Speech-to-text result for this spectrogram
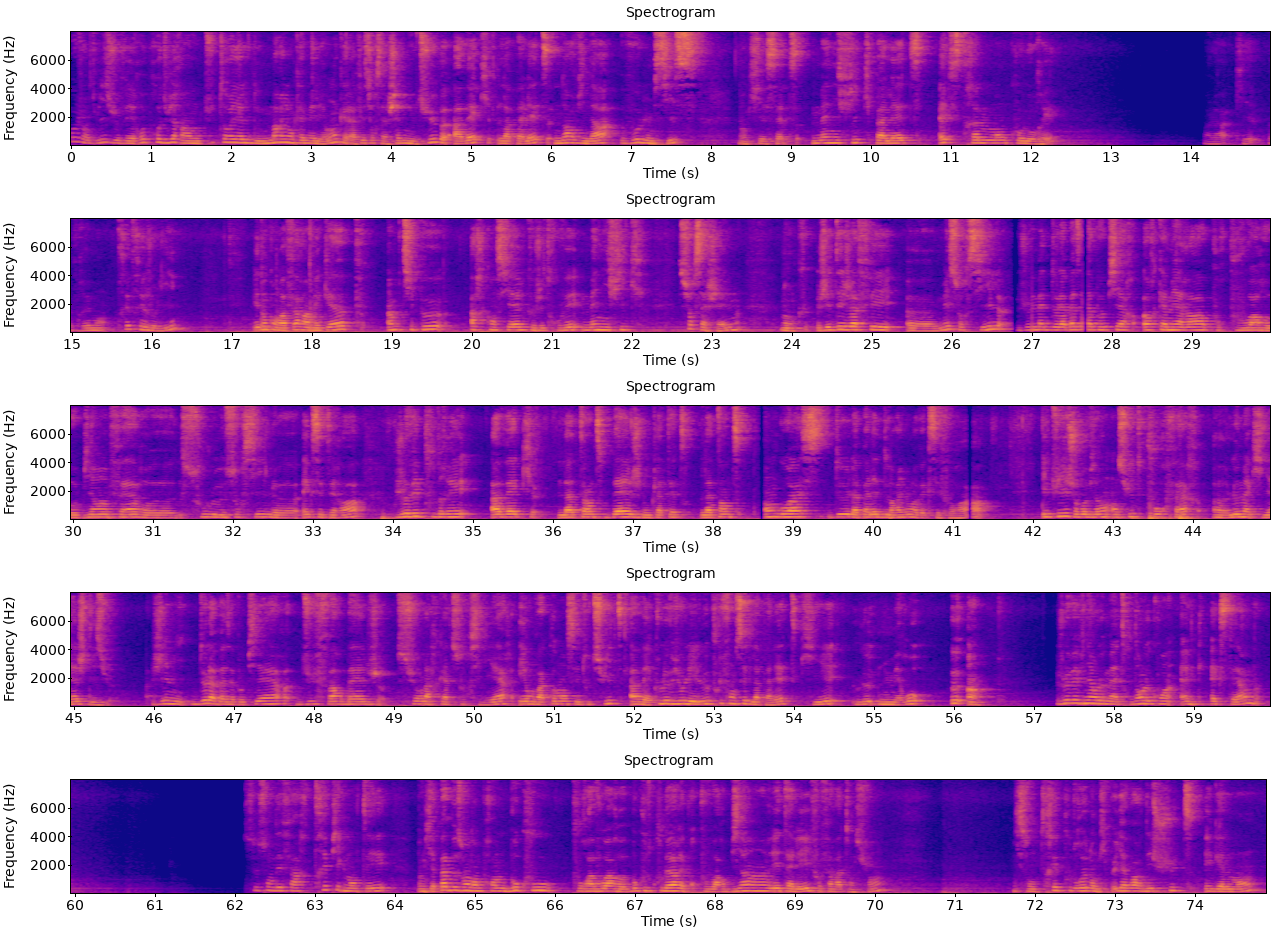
Aujourd'hui, je vais reproduire un tutoriel de Marion Caméléon qu'elle a fait sur sa chaîne YouTube avec la palette Norvina Volume 6, donc qui est cette magnifique palette extrêmement colorée. Voilà, qui est vraiment très très jolie. Et donc on va faire un make-up un petit peu arc-en-ciel que j'ai trouvé magnifique sur sa chaîne. Donc j'ai déjà fait euh, mes sourcils. Je vais mettre de la base à paupières hors caméra pour pouvoir euh, bien faire euh, sous le sourcil, etc. Je vais poudrer avec la teinte beige, donc la, teinte angoisse de la palette de Marion avec Sephora. Et puis je reviens ensuite pour faire le maquillage des yeux j'ai mis de la base à paupières, du fard beige sur l'arcade sourcilière et on va commencer tout de suite avec le violet le plus foncé de la palette qui est le numéro E1. Je vais venir le mettre dans le coin externe. Ce sont des fards très pigmentés, donc il n'y a pas besoin d'en prendre beaucoup pour avoir beaucoup de couleurs et pour pouvoir bien l'étaler, il faut faire attention. Ils sont très poudreux, donc il peut y avoir des chutes également.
